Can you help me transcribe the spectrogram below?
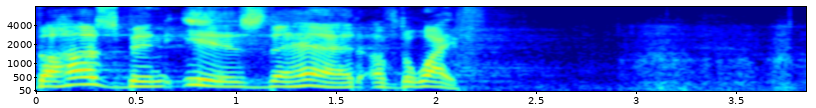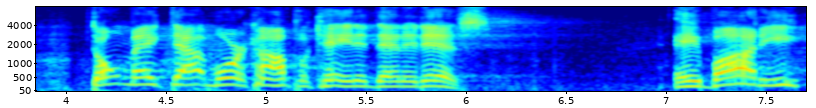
the husband is the head of the wife. Don't make that more complicated than it is. A body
